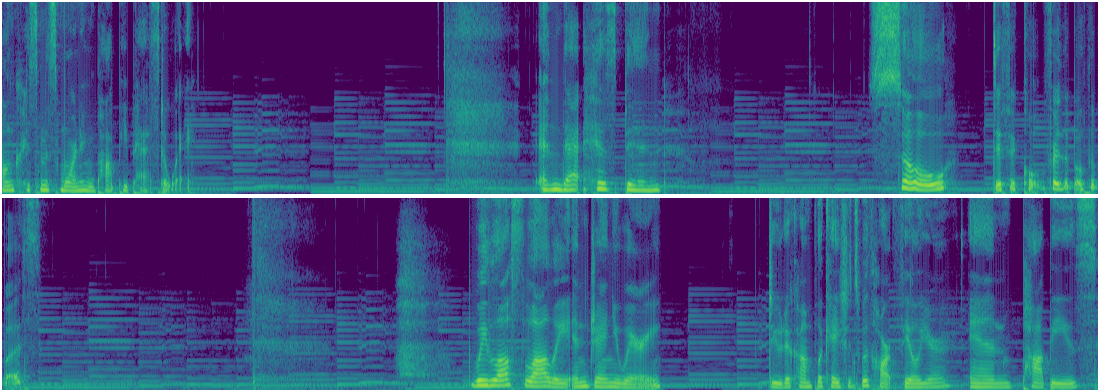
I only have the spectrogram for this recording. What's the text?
on Christmas morning, Poppy passed away. And that has been so difficult for the both of us. We lost Lolly in January due to complications with heart failure, and Poppy's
